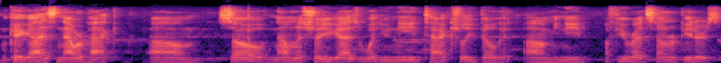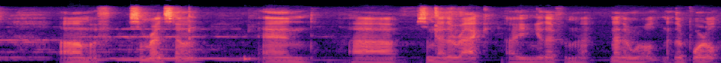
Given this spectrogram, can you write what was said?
Okay guys, now we're back. Um, so now I'm going to show you guys what you need to actually build it. Um, you need a few redstone repeaters, um, some redstone, and uh, some netherrack. Uh, you can get that from the nether world, nether portal.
